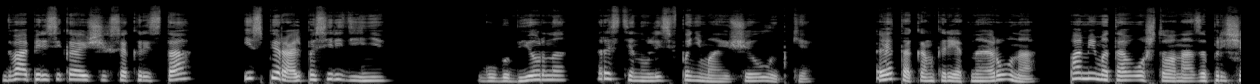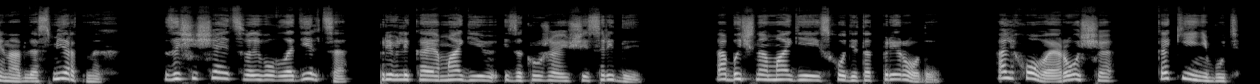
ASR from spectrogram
два пересекающихся креста и спираль посередине. Губы Бьорна растянулись в понимающей улыбке. Это конкретная руна помимо того, что она запрещена для смертных, защищает своего владельца, привлекая магию из окружающей среды. Обычно магия исходит от природы. Ольховая роща, какие-нибудь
